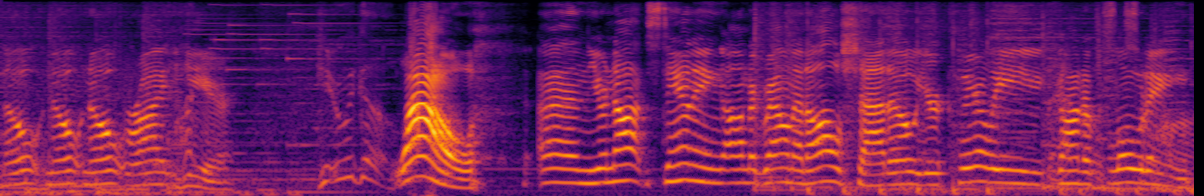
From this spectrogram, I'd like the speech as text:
No, no, no, right here. Here we go. Wow! And you're not standing on the ground at all, Shadow. You're clearly kind of floating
